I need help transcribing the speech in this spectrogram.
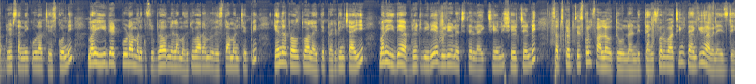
అప్డేట్స్ అన్నీ కూడా చేసుకోండి. మరి ఈ డేట్ కూడా మనకు ఫిబ్రవరి నెల మొదటి వారంలో వేస్తామని చెప్పి కేంద్ర ప్రభుత్వాలు అయితే ప్రకటించాయి. మరి ఇదే అప్డేట్ వీడియో. వీడియో నచ్చితే లైక్ చేయండి షేర్ చేయండి సబ్స్క్రైబ్ చేసుకొని ఫాలో అవుతూ ఉండండి. Thanks for watching. Thank you. Have a nice day.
